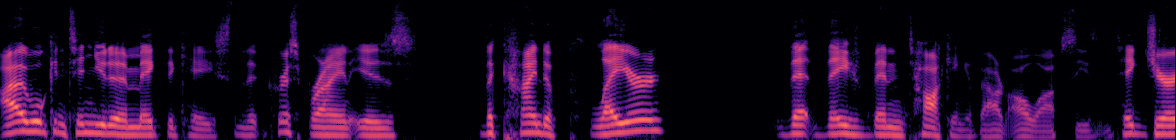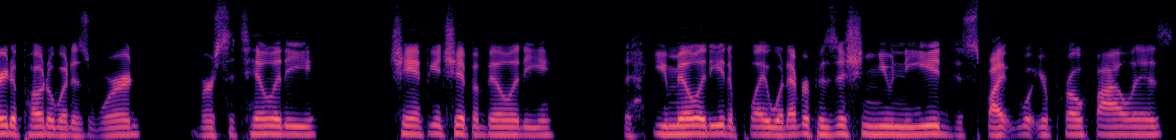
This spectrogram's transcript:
I will continue to make the case that Kris Bryant is the kind of player that they've been talking about all off season. Take Jerry Dipoto at his word, versatility, championship ability, the humility to play whatever position you need despite what your profile is.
